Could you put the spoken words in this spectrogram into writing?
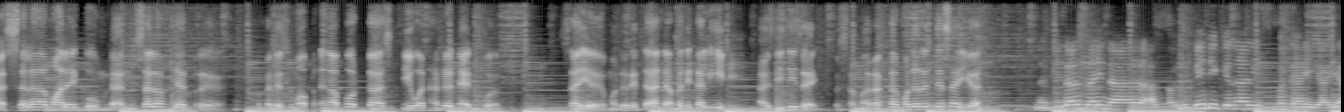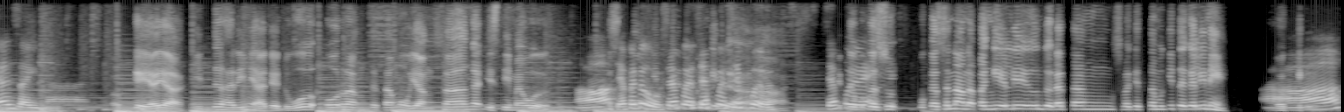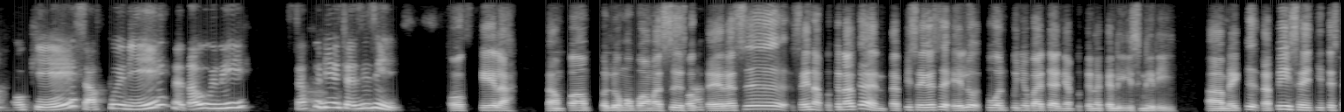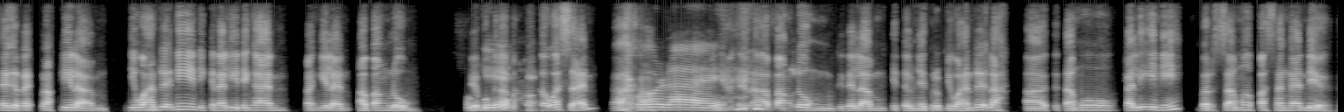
Assalamualaikum dan salam sejahtera kepada semua pendengar podcast G100 Network. Saya moderator anda pada kali ini, Azizi Zack bersama rakan moderator saya, Nabila Zainal atau lebih dikenali sebagai Yaya Zainal. Okey Yaya, kita hari ini ada dua orang tetamu yang sangat istimewa. Ah, siapa tu? Siapa? Siapa? Siapa? Ah, Siapa Kita bukan, su- bukan senang nak panggil dia untuk datang sebagai tetamu kita kali ni. Ah, okey. Siapa ni? Nak tahu ni. Siapa dia Cik Zizi? Okeylah. Tanpa perlu membuang masa. Oh, saya rasa saya nak perkenalkan tapi saya rasa elok tuan punya badan yang perkenalkan diri sendiri. Ah mereka tapi saya cerita secara ra- roughly lah. G100 ni dikenali dengan panggilan Abang Long. Dia Okey. bukan Abang Long kawasan. Alright. Dia adalah Abang Long di dalam kita punya grup G100 lah. Ah tetamu kali ini bersama pasangan dia.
